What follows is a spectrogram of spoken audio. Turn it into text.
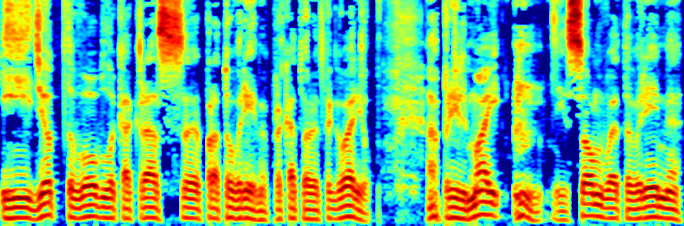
И идет вобла как раз э, про то время, про которое ты говорил. Апрель-май, и сом в это время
